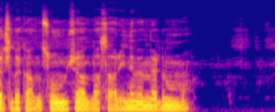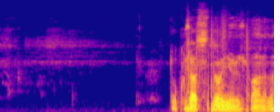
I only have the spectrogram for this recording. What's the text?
Parçada kaldı. Son vuruşu aldı. Hasarı yine ben verdim ama. 9 asistle oynuyoruz bu arada.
